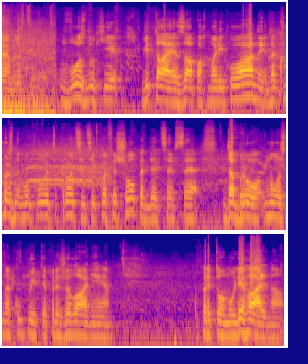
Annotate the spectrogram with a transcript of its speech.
Рембрандта. В воздухі вітає запах марихуани. На кожному кроці ці кофішопи, де це все добро можна купити при желанні, при тому легально.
